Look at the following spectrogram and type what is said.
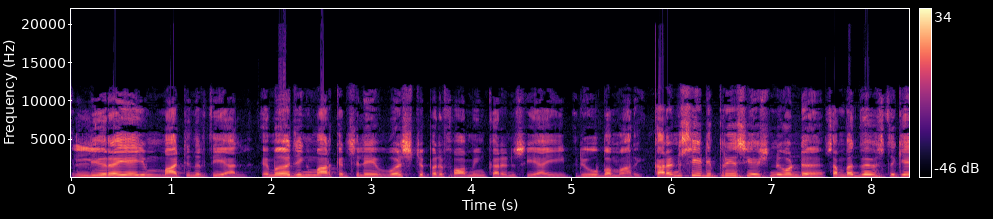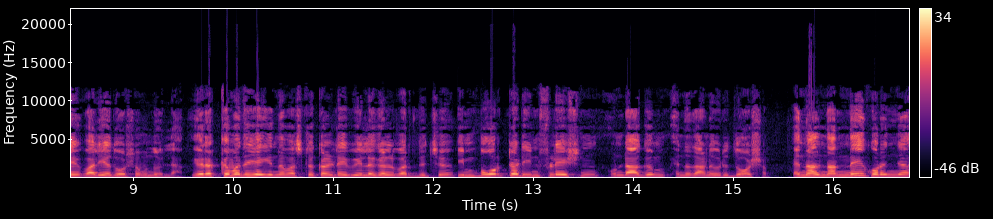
ലിറയെയും മാറ്റി നിർത്തിയാൽ എമേർജിംഗ് മാർക്കറ്റ്സിലെ വേഴ്സ്റ്റ് പെർഫോമിംഗ് കറൻസിയായി രൂപം മാറി. കറൻസി ഡിപ്രീസിയേഷൻ കൊണ്ട് സമ്പദ് വ്യവസ്ഥയ്ക്ക് വലിയ ദോഷമൊന്നുമില്ല. ഇറക്കുമതി ചെയ്യുന്ന വസ്തുക്കളുടെ വിലകൾ വർദ്ധിച്ച് ഇമ്പോർട്ടഡ് ഇൻഫ്ലേഷൻ ഉണ്ടാകും എന്നതാണ് ഒരു ദോഷം. എന്നാൽ നന്നേ കുറഞ്ഞ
